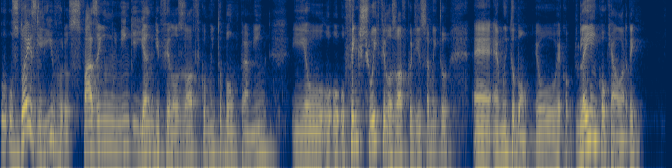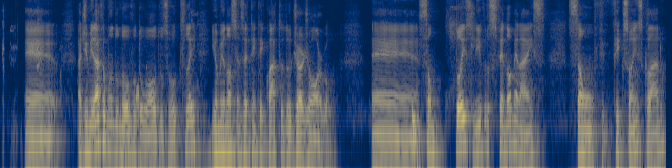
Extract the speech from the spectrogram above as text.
Os dois livros fazem um yin e yang filosófico muito bom para mim. E eu, o, o, Feng Shui filosófico disso é muito, é, é muito bom. Eu leia em qualquer ordem. É, Admirável Mundo Novo, do Aldous Huxley, e o 1984, do George Orwell. É, são dois livros fenomenais. São fi- ficções, claro.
